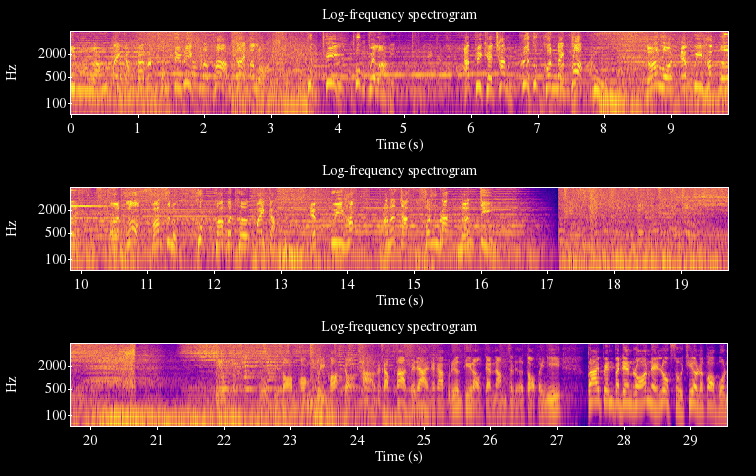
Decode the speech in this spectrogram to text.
อิ่มหนำไปกับการรับชมซีรีส์คุณภาพได้ตลอด ทุกที่ทุกเวลา แอปพลิเคชันเพื่อทุกคนในครอบครัวดาวน์โหลด MV Hub เลย เปิดโลกความสนุกทุกความบันเทิงไปกับ MV Hub อาณาจักรคนรักหนังจีน 2 ของคุยเคาะเจาะข่าวนะครับพลาดไม่ได้นะครับ เรื่องที่เราจะนำเสนอต่อไปนี้ กลายเป็นประเด็นร้อนในโลกโซเชียลแล้วก็บน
